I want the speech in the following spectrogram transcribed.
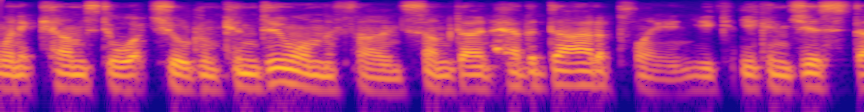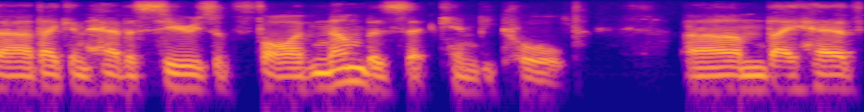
when it comes to what children can do on the phone. Some don't have a data plan. You can, you can just, uh, they can have a series of five numbers that can be called. Um, they have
